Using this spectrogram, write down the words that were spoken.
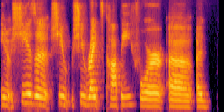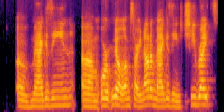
you know, she is a she she writes copy for uh, a a magazine um or no, I'm sorry, not a magazine. She writes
